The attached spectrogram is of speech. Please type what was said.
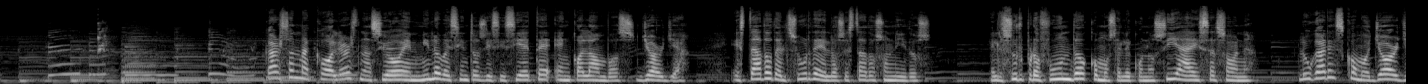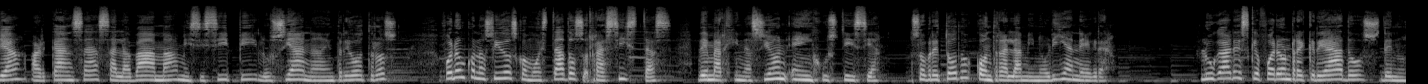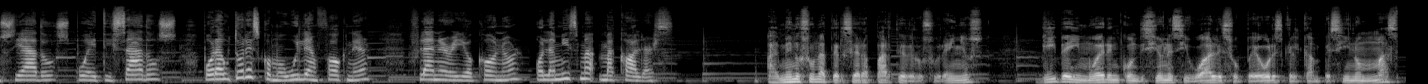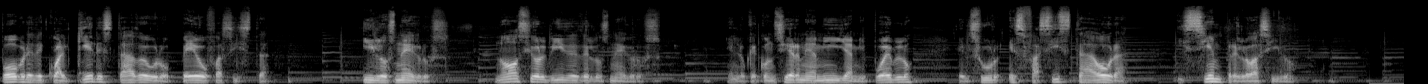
Carson McCullers nació en 1917 en Columbus, Georgia, estado del sur de los Estados Unidos el sur profundo como se le conocía a esa zona. Lugares como Georgia, Arkansas, Alabama, Mississippi, Louisiana, entre otros, fueron conocidos como estados racistas de marginación e injusticia, sobre todo contra la minoría negra. Lugares que fueron recreados, denunciados, poetizados por autores como William Faulkner, Flannery O'Connor o la misma McCullers. Al menos una tercera parte de los sureños vive y muere en condiciones iguales o peores que el campesino más pobre de cualquier estado europeo fascista. Y los negros, no se olvide de los negros. En lo que concierne a mí y a mi pueblo, el sur es fascista ahora y siempre lo ha sido.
